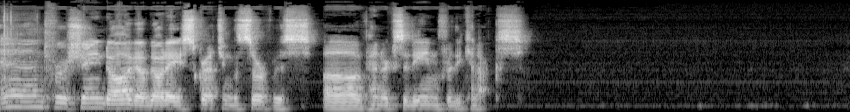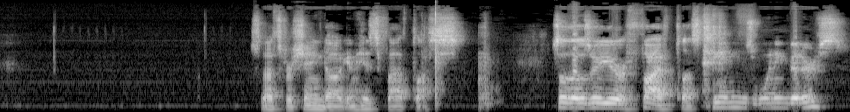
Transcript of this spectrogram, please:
And for Shane Dog, I've got a Scratching the Surface of Henrik Sedin for the Canucks. So that's for Shane Dog and his 5 plus. So those are your 5 plus teams winning bidders.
